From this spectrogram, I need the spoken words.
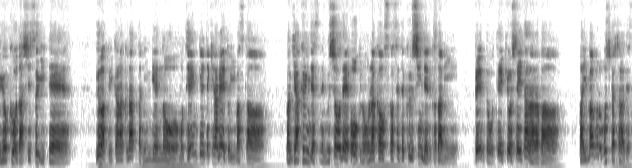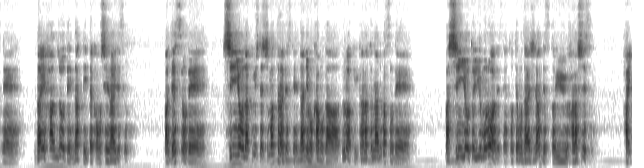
欲を出しすぎて、うまくいかなくなった人間のもう典型的な例といいますか、まあ、逆にですね、無償で多くのお腹を空かせて苦しんでいる方に弁当を提供していたならば、まあ、今頃もしかしたらですね、大繁盛店になっていたかもしれないですよ。まあ、ですので、信用をなくしてしまったらですね何もかもがうまくいかなくなりますので、まあ、信用というものはですねとても大事なんですという話です。ねはい、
